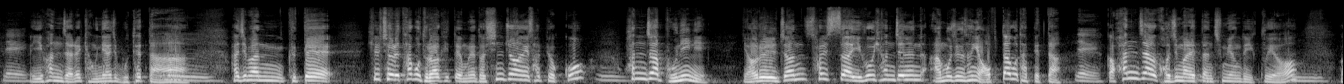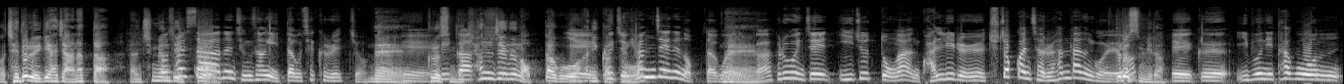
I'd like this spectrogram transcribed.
네. 이 환자를 격리하지 못했다. 음. 하지만 그때 휠체어를 타고 들어왔기 때문에 더 신중하게 살폈고 음. 환자 본인이 열흘 전 설사 이후 현재는 아무 증상이 없다고 답했다. 네. 그러니까 환자가 거짓말했다는 음. 측면도 있고요. 음. 어, 제대로 얘기하지 않았다라는 측면도 어, 있고. 설사는 증상이 있다고 체크를 했죠. 네, 네. 그렇습니다. 그러니까, 현재는 없다고 예, 하니까 그렇죠. 또. 현재는 없다고 네. 하니까. 그리고 이제 2주 동안 관리를 추적 관찰을 한다는 거예요. 그렇습니다. 예, 그 이분이 타고 온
